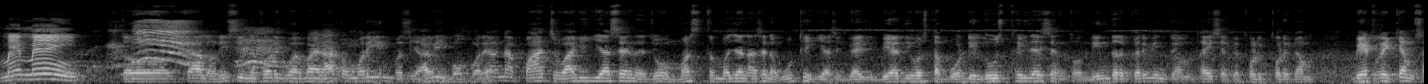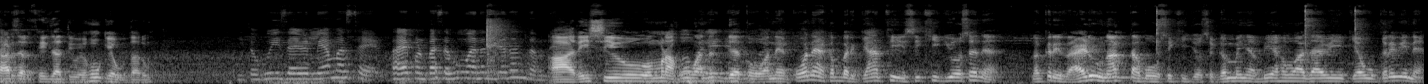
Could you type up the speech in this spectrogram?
મેં મેં. તો ચાલો ઋષિને થોડીક વાર બહાર આટો મરીને પછી આવી બપોરે. અને પાંચ વાગી ગયા છે ને જો મસ્ત મજાના છે ને ઉઠી ગયા છે. ગાય બે દિવસ તો બોડી લૂઝ થઈ જાય છે ને તો નીંદર કરવી ને તો એમ થાય છે કે થોડીક થોડીક આમ બેટરી કેમ ચાર્જર થઈ જતી હોય શું કેવું તારું? ઈ તો હુઈ જાય એટલે એમ જ થાય. ભાઈ પણ પાછા હુવા નથી દેતા ને ઋષિ હમણાં હોવા નથી દેતો અને કોને ખબર ક્યાંથી શીખી ગયો છે ને? નકરી રાયડું નાખતા બહુ શીખી ગયો છે. ગમે ત્યાં બે અવાજ આવી કે એવું કરવી ને?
